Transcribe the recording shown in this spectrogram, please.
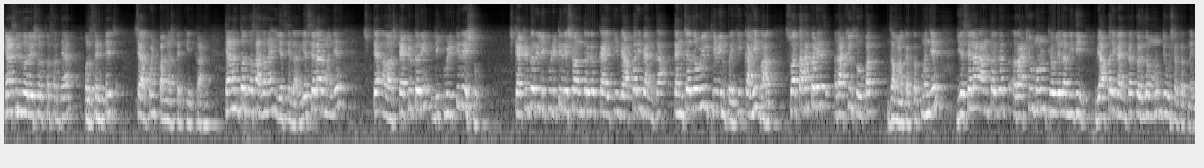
कॅश रिझर्व्ह रेशोचा सध्या पर्सेंटेज चार पॉईंट पन्नास टक्के इतका आहे. त्यानंतरचं साधन आहे S L R S L R म्हणजे statutory liquidity ratio statutory liquidity ratio अंतर्गत काय? की व्यापारी बँका त्यांच्याजवळील ठेवींपैकी काही भाग स्वतःकडेच राखीव स्वरूपात जमा करतात. म्हणजे एस एल आर अंतर्गत राखीव म्हणून ठेवलेला निधी व्यापारी बँका कर्ज म्हणून देऊ शकत नाही.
